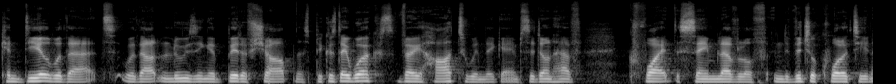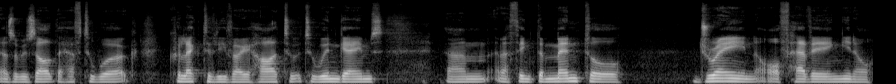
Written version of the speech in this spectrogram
can deal with that without losing a bit of sharpness because they work very hard to win their games. They don't have quite the same level of individual quality, and as a result, they have to work collectively very hard to, to win games. Um, and I think the mental drain of having, you know,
